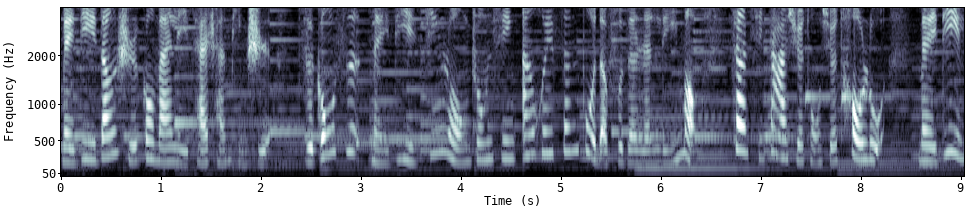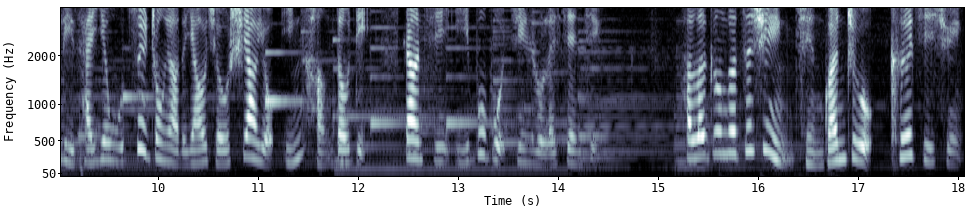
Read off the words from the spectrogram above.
美的当时购买理财产品时，子公司美的金融中心安徽分部的负责人李某向其大学同学透露，美的理财业务最重要的要求是要有银行兜底，让其一步步进入了陷阱。好了，更多资讯请关注科技讯。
